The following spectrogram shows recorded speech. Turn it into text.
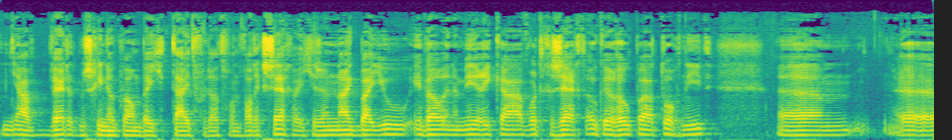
ja, werd het misschien ook wel een beetje tijd voor dat. Want wat ik zeg, weet je, zo'n Nike by You, in, wel in Amerika wordt gezegd, ook Europa toch niet. Ehm, eh,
